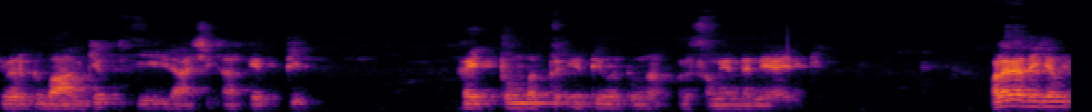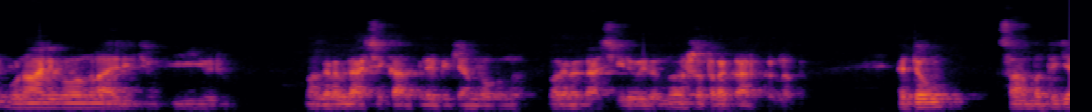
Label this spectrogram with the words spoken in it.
ഇവർക്ക് ഭാഗ്യം ഈ രാശിക്കാർക്ക് എത്തി കൈത്തുമ്പത്ത് എത്തി നിൽക്കുന്ന ഒരു സമയം തന്നെയായിരിക്കും. വളരെയധികം ഗുണാനുഭവങ്ങളായിരിക്കും ഈ ഒരു മകരം രാശിക്കാർക്ക് ലഭിക്കാൻ പോകുന്നത് മകരം രാശിയിൽ വരുന്ന നക്ഷത്രക്കാർക്കുള്ളത്. ഏറ്റവും സാമ്പത്തിക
